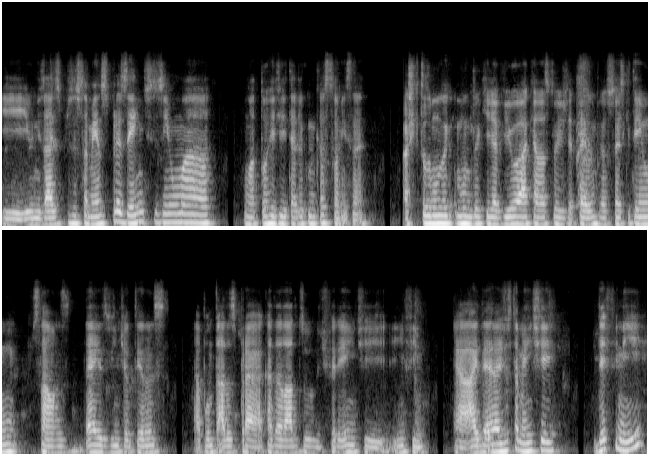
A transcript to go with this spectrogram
e unidades de processamento presentes em uma, uma torre de telecomunicações, né? Acho que todo mundo, mundo aqui já viu aquelas torres de telecomunicações que tem um, sei lá, umas 10, 20 antenas apontadas para cada lado diferente, enfim. A ideia era justamente definir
